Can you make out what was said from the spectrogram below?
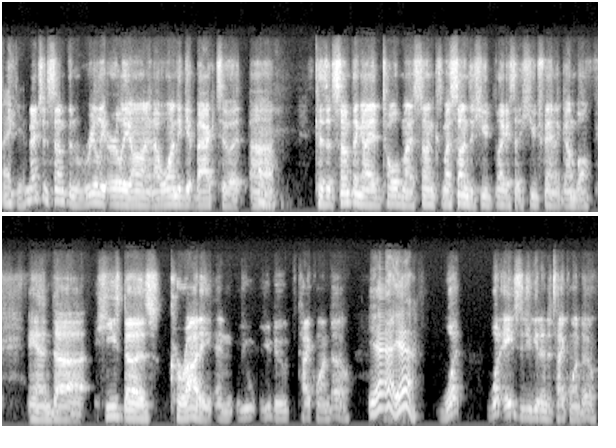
Thank you. You. Mentioned something really early on, and I wanted to get back to it Uh-huh. because it's something I had told my son. Because my son's a huge, like I said, a huge fan of gumball, and uh, he does karate, and you you do taekwondo. Yeah, yeah. What what age did you get into taekwondo?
